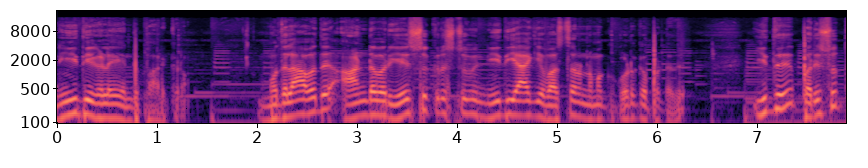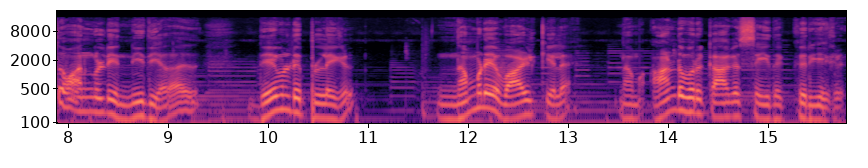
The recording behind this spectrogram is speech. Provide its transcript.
நீதிகளே என்று பார்க்கிறோம். முதலாவது ஆண்டவர் இயேசு கிறிஸ்துவின் நீதியாகிய வஸ்திரம் நமக்கு கொடுக்கப்பட்டது. இது பரிசுத்தவான்களுடைய நீதி. அதாவது தேவனுடைய பிள்ளைகள் நம்முடைய வாழ்க்கையில் நாம் ஆண்டவருக்காக செய்த கிரியைகள்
